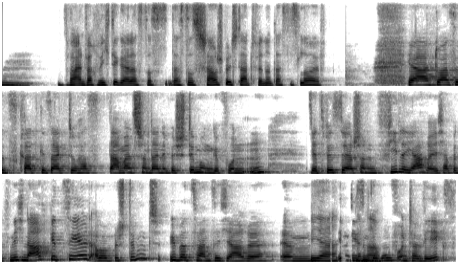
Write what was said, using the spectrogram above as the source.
Hm. Es war einfach wichtiger, dass das, dass das Schauspiel stattfindet, dass es läuft. Ja, du hast jetzt gerade gesagt, du hast damals schon deine Bestimmung gefunden. Jetzt bist du ja schon viele Jahre, ich habe jetzt nicht nachgezählt, aber bestimmt über 20 Jahre ähm, ja, in diesem genau. Beruf unterwegs.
